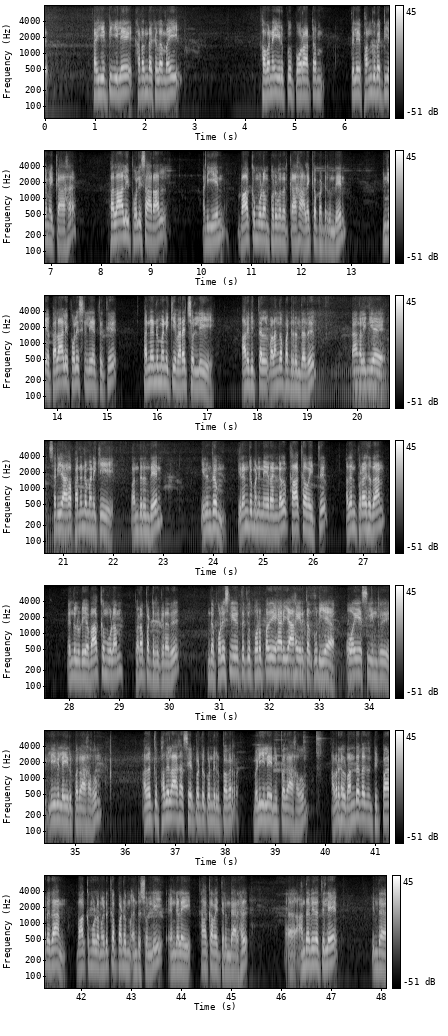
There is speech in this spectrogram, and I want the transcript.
கையிட்டியிலே கடந்த கிழமை கவனயீர்ப்பு போராட்டத்திலே பங்கு பற்றியமைக்காக பலாலி போலீசாரால் அடியேன் வாக்குமூலம் பெறுவதற்காக அழைக்கப்பட்டிருந்தேன். இங்கே பலாலி போலீஸ் நிலையத்துக்கு பன்னெண்டு மணிக்கு வரச் சொல்லி அறிவித்தல் வழங்கப்பட்டிருந்தது. நாங்கள் இங்கே சரியாக பன்னெண்டு மணிக்கு வந்திருந்தேன். இருந்தும் இரண்டு மணி நேரங்கள் காக்க வைத்து அதன் பிறகுதான் எங்களுடைய வாக்குமூலம் பெறப்பட்டிருக்கிறது. இந்த போலீஸ் நிலையத்துக்கு பொறுப்பதிகாரியாக இருக்கக்கூடிய ஓஏசி இன்று லீவிலே இருப்பதாகவும் அதற்கு பதிலாக செயற்பட்டு கொண்டிருப்பவர் வெளியிலே நிற்பதாகவும் அவர்கள் வந்ததன் பிற்பாடுதான் வாக்குமூலம் எடுக்கப்படும் என்று சொல்லி எங்களை காக்க வைத்திருந்தார்கள். அந்த விதத்திலே இந்த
